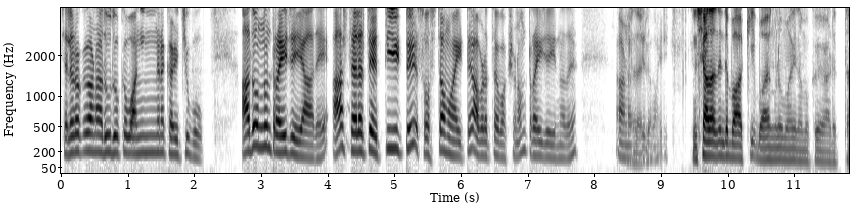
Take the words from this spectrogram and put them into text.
ചിലരൊക്കെ കാണാം അതും ഇതൊക്കെ വാങ്ങി ഇങ്ങനെ കഴിച്ചു പോകും അതൊന്നും ട്രൈ ചെയ്യാതെ ആ സ്ഥലത്ത് എത്തിയിട്ട് സ്വസ്ഥമായിട്ട് അവിടുത്തെ ഭക്ഷണം ട്രൈ ചെയ്യുന്നത് ആണ് ഉചിതമായിരിക്കും. ഇൻഷാല്ല അതിന്റെ ബാക്കി ഭാഗങ്ങളുമായി നമുക്ക് അടുത്ത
